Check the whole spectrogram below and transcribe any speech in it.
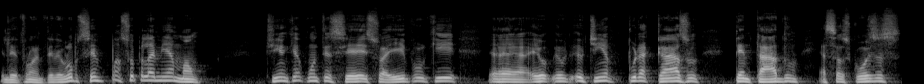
eletrônica da TV Globo sempre passou pela minha mão. Tinha que acontecer isso aí, porque eh, eu, eu, eu tinha, por acaso, tentado essas coisas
